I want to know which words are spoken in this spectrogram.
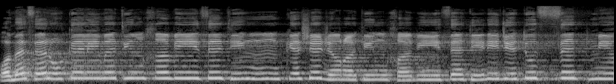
ومثل كلمة خبيثة كشجرة خبيثة اجتثت من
